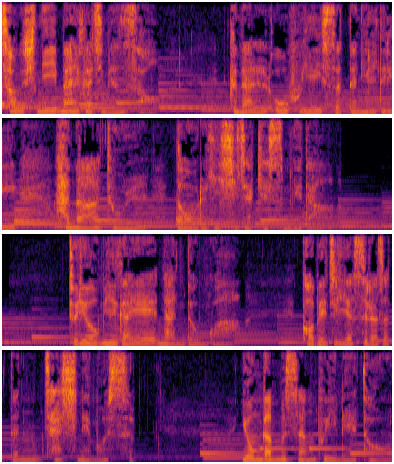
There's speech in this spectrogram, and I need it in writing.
정신이 맑아지면서 그날 오후에 있었던 일들이 하나 둘 떠오르기 시작했습니다. 두려움 일가의 난동과 겁에 질려 쓰러졌던 자신의 모습, 용감무쌍 부인의 도움,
